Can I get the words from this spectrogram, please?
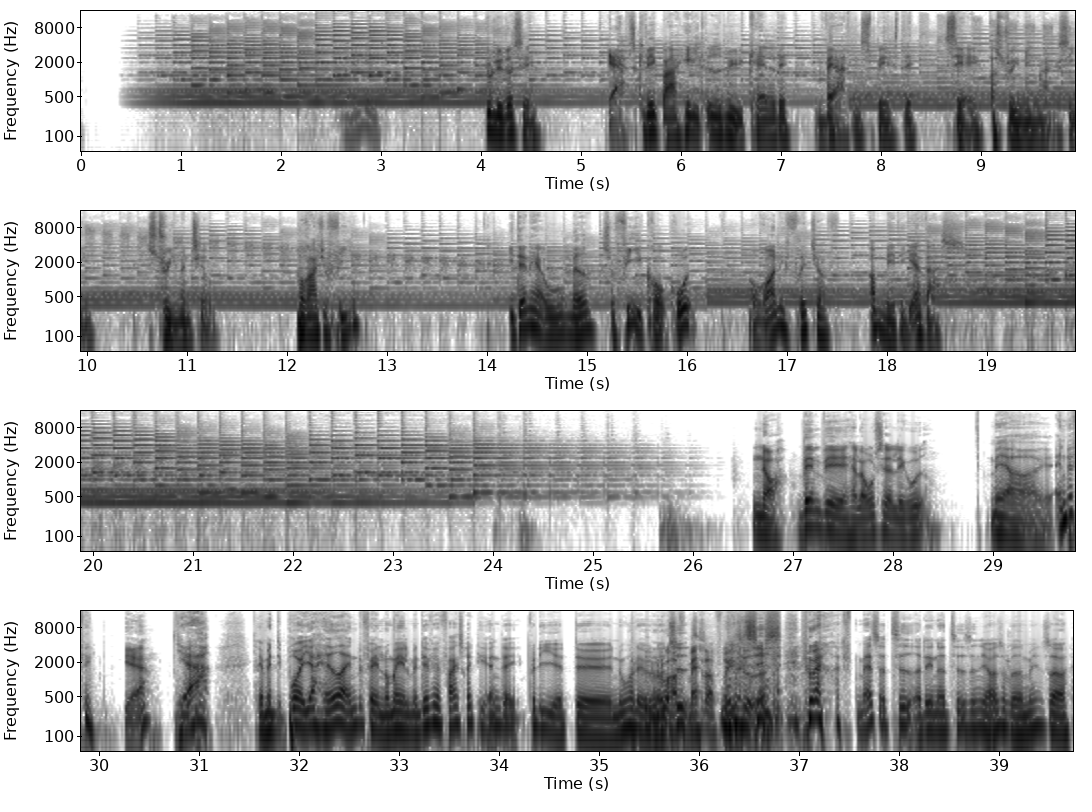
Du lytter til, ja, skal vi ikke bare helt ydmygt kalde det verdens bedste serie- og streamingmagasin, Stream and Chill, på Radio 4. I den her uge med Sofie Krog Rud, Ronny Fritjof og Mehdi Abbas. Nå, hvem vil have lov til at lægge ud? Med at øh, anbefale. Ja. Ja. Jamen, det- prøv at, jeg hader at anbefale normalt, men det vil jeg faktisk rigtig gerne i dag, fordi at, øh, nu har det jo Nu har noget du tid. haft masser af fritid. Præcis. Nu har jeg haft masser af tid, og det er noget tid siden, jeg også har været med. Så,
